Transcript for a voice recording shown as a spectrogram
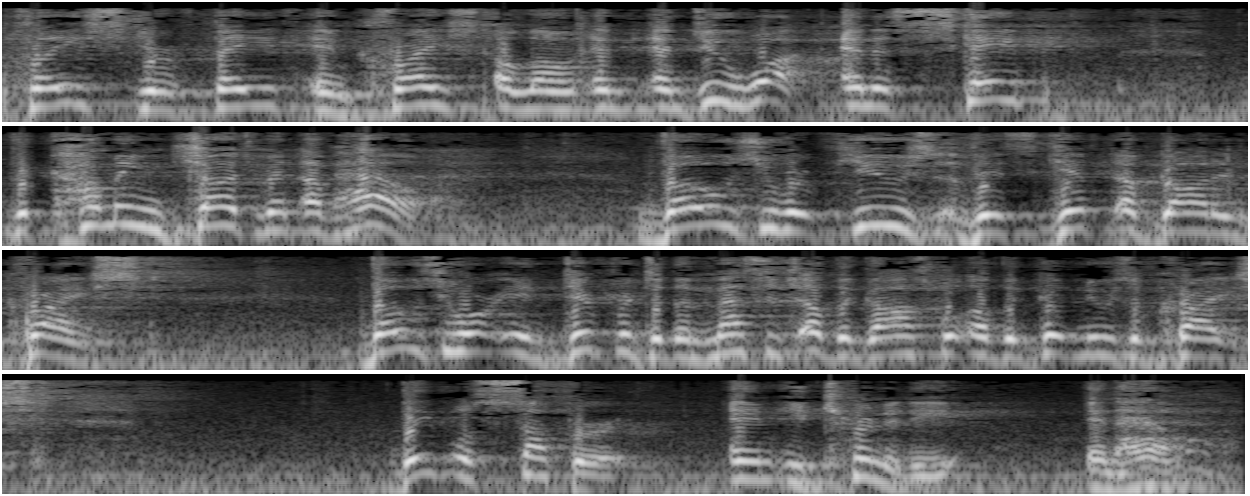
Place your faith in Christ alone and, and do what? And escape the coming judgment of hell. Those who refuse this gift of God in Christ, those who are indifferent to the message of the gospel of the good news of Christ, they will suffer an eternity in hell.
